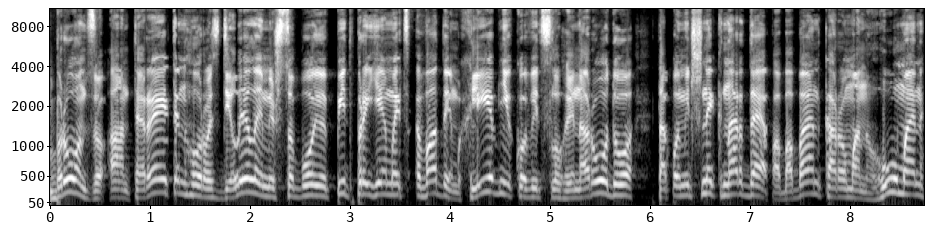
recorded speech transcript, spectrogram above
Бронзу антирейтингу розділили між собою підприємець Вадим Хлєбніков від Слуги народу та помічник нардепа Бабенка Роман Гумен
